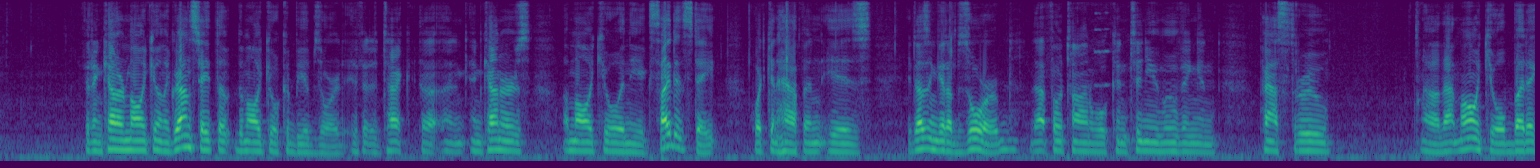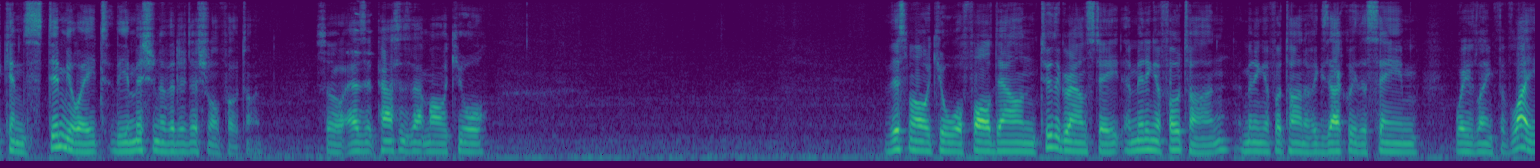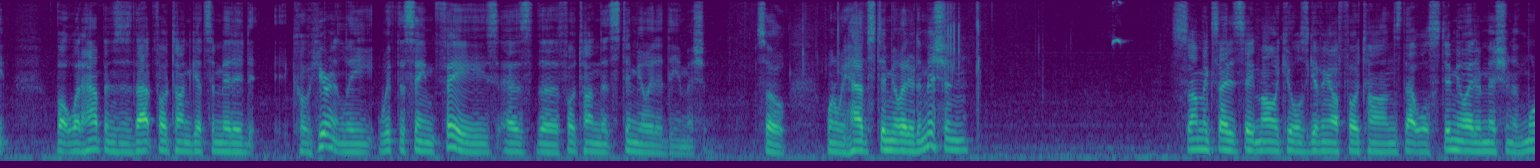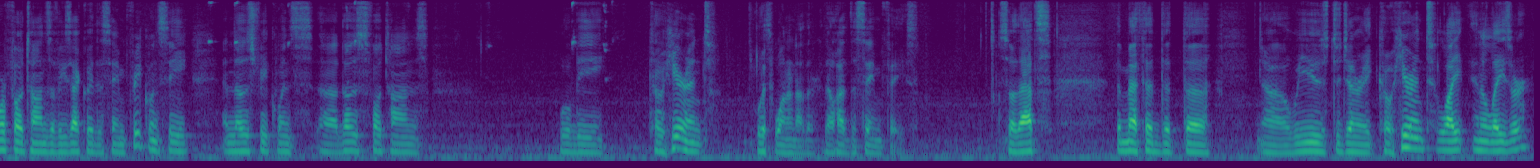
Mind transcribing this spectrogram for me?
if it encountered a molecule in the ground state, the, the molecule could be absorbed. If it attack, uh, encounters a molecule in the excited state, what can happen is it doesn't get absorbed. That photon will continue moving and pass through uh, that molecule, but it can stimulate the emission of an additional photon. So as it passes that molecule, this molecule will fall down to the ground state, emitting a photon, emitting a photon of exactly the same wavelength of light. But what happens is that photon gets emitted coherently with the same phase as the photon that stimulated the emission. So when we have stimulated emission, some excited state molecules giving off photons that will stimulate emission of more photons of exactly the same frequency, and those, uh, those photons will be coherent with one another. They'll have the same phase. So that's the method that the, uh, we use to generate coherent light in a laser.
